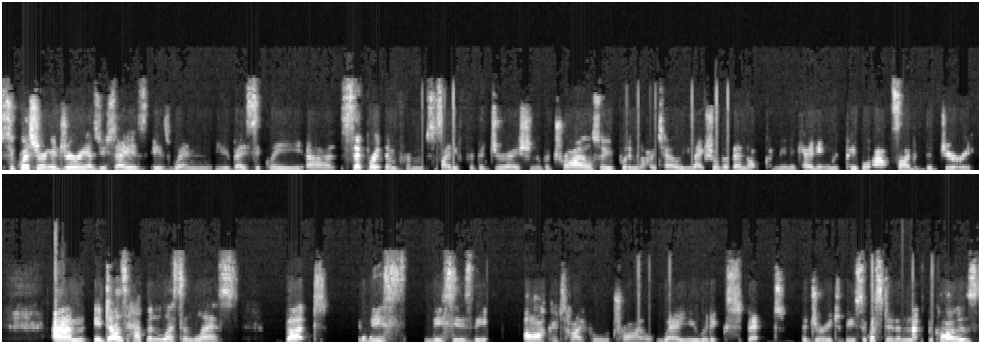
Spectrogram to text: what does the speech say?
sequestering a jury, as you say, is is when you basically uh, separate them from society for the duration of a trial. So you put them in a hotel, you make sure that they're not communicating with people outside of the jury. Um, it does happen less and less, but this this is the archetypal trial where you would expect the jury to be sequestered, and that's because,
